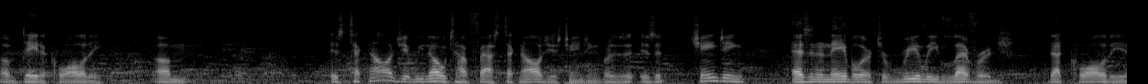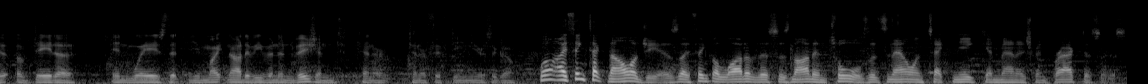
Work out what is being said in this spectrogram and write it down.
of data quality. Um, is technology, we know how fast technology is changing, but is it, is it changing as an enabler to really leverage that quality of data in ways that you might not have even envisioned 10 or, 10 or 15 years ago? Well, I think technology is. I think a lot of this is not in tools, it's now in technique and management practices.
